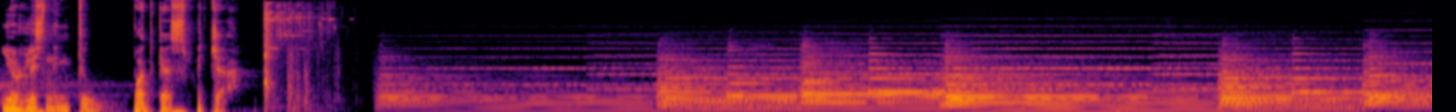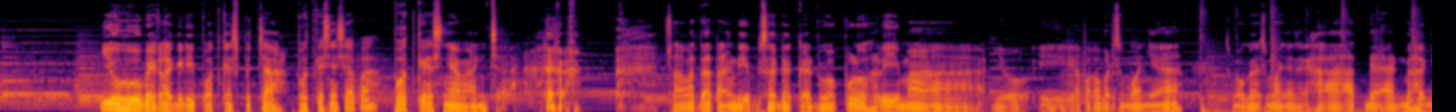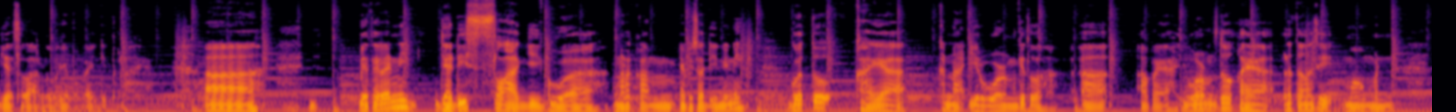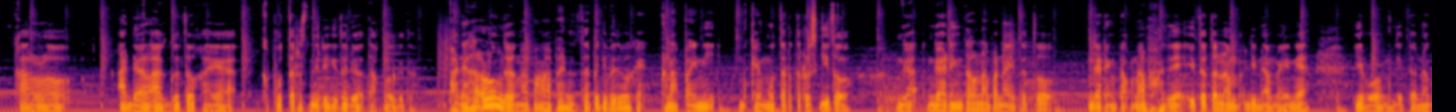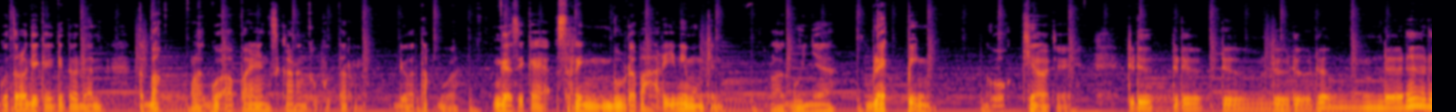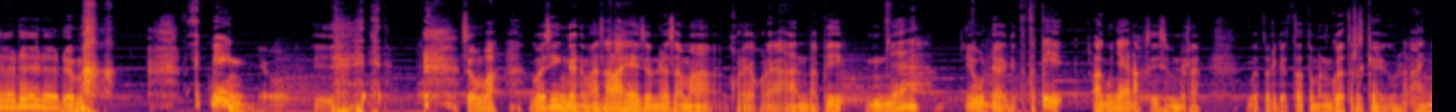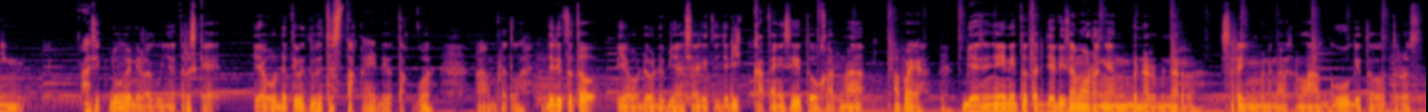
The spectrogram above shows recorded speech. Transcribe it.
You're listening to Podcast Pecah. Yuhu, baik lagi di podcast pecah. Podcastnya siapa? Podcastnya Manca. Selamat datang di episode ke-25 Yo, apa kabar semuanya? Semoga semuanya sehat dan bahagia selalu Ya pokoknya gitulah ya uh, BTW nih, jadi selagi gue ngerekam episode ini nih Gue tuh kayak kena earworm gitu loh uh, Apa ya, earworm tuh kayak, lo tau gak sih momen kalau ada lagu tuh kayak keputar sendiri gitu di otak lo gitu. Padahal lo nggak ngapa-ngapain tapi tiba-tiba kayak kenapa ini kayak muter terus gitu loh. Nggak nggak ada yang tahu kenapa. Nah itu tuh nggak ada yang tahu kenapa maksudnya itu tuh nama dinamainnya earworm gitu. Nah gue tuh lagi kayak gitu dan tebak lagu apa yang sekarang keputar di otak gue. Nggak sih kayak sering beberapa hari ini mungkin lagunya Blackpink. Gokil cuy. Blackpink. Yo. Sumpah gue sih nggak ada masalah ya sebenarnya sama Korea Koreaan tapi ya ya udah gitu. Tapi lagunya enak sih sebenarnya. Gue tuh dikasih teman gue terus kayak gue anjing asik juga nih lagunya. Terus kayak ya udah tiba-tiba itu stuck aja di otak gue kampret lah. Jadi itu tuh ya udah udah biasa gitu. Jadi katanya sih itu karena apa ya biasanya ini tuh terjadi sama orang yang bener-bener sering mendengarkan lagu gitu. Terus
